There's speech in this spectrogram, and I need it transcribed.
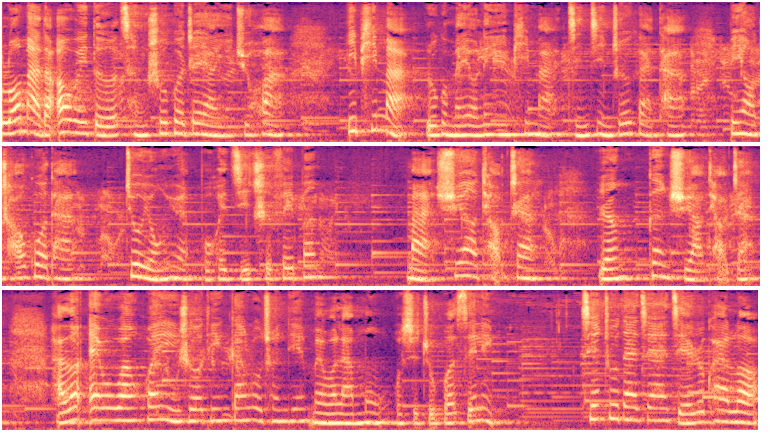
罗马的奥维德曾说过这样一句话：一匹马如果没有另一匹马紧紧追赶它，并要超过它，就永远不会疾驰飞奔。马需要挑战，人更需要挑战。Hello everyone，欢迎收听甘露春天美文栏目，我是主播 c e l i n e 先祝大家节日快乐。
